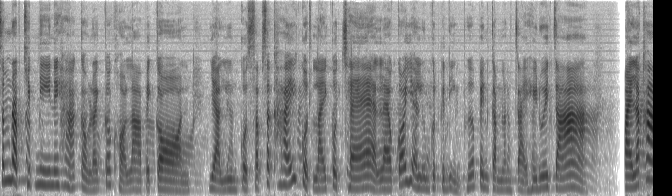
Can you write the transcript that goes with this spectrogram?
สำหรับคลิปนี้นะคะเก่าไรก็ขอลาไปก่อน อย่าลืมกด Subscribe กดไลค์กดแชร์ แล้วก็อย่าลืมกดกระดิ่งเพื่อเป็นกำลังใจให้ด้วยจ้า ไปแล้วค่ะ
